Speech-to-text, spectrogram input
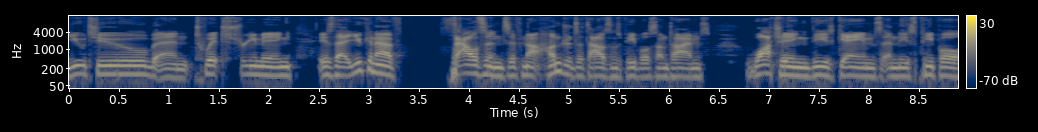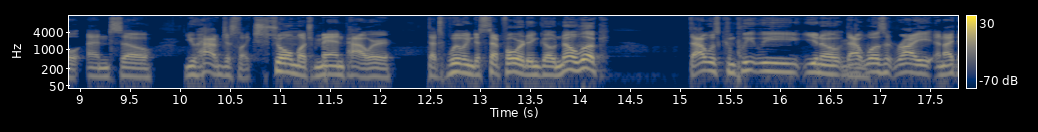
YouTube and Twitch streaming is that you can have thousands, if not hundreds of thousands of people sometimes watching these games and these people, and so you have just like so much manpower that's willing to step forward and go, no, look. That was completely, you know, that Mhm. wasn't right, and I,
